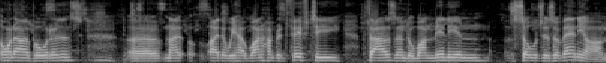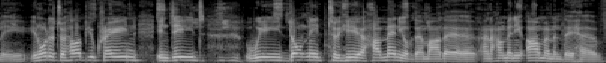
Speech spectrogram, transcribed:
on our borders. Uh, either we have 150,000 or 1 million soldiers of any army. In order to help Ukraine, indeed, we don't need to hear how many of them are there and how many armament they have.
